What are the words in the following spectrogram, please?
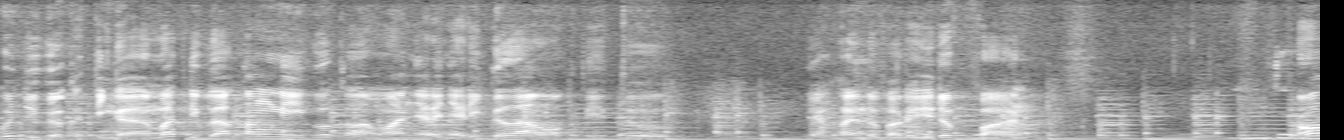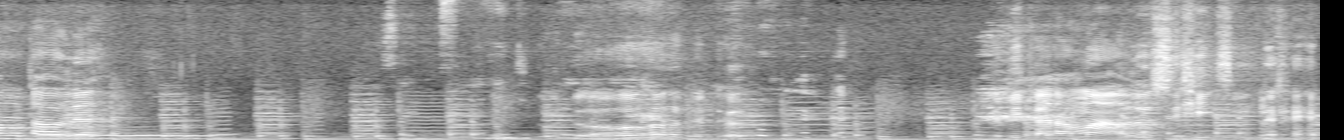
gue juga ketinggalan banget di belakang nih gue kelamaan nyari-nyari gelang waktu itu yang lain udah baru di depan Frontal dah. Dodol. Lebih karena malu sih sebenarnya.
